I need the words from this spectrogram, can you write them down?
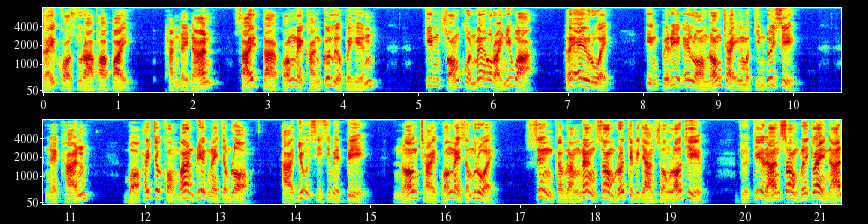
สัยขอสุราพาไป ทันใดนั้น สายตาของนายขันก็เหลือบไปเห็น กินสองคนไม่อร่อยนี่ว่าเฮ้ยไอ้รวย เองไปเรียกไอ้หลองน้องชายเองมากินด้วยสินายขัน บอกให้เจ้าของบ้านเรียกนายจำลอง อายุ 41 ปี น้องชายของนายสำรวย ซึ่งกำลังนั่งซ่อมรถจักรยานสองล้อถีบ อยู่ที่ร้านซ่อมใกล้ๆนั้น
